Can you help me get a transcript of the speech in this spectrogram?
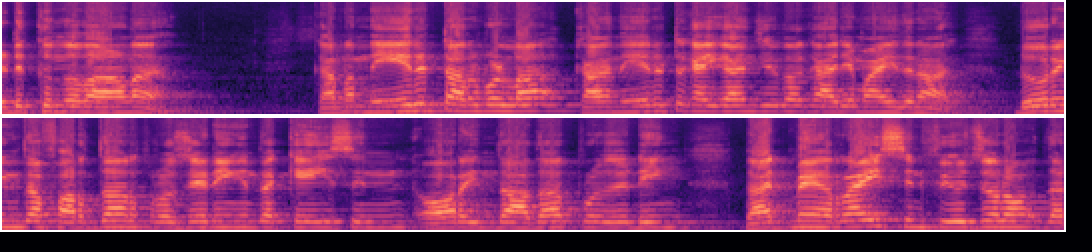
എടുക്കുന്നതാണ്. കാരണം നേരിട്ട് അറിവുള്ള നേരിട്ട് കൈകാര്യം ചെയ്ത കാര്യമായതിനാൽ during the further proceeding in the case in or in the other proceeding that may arise in future of the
